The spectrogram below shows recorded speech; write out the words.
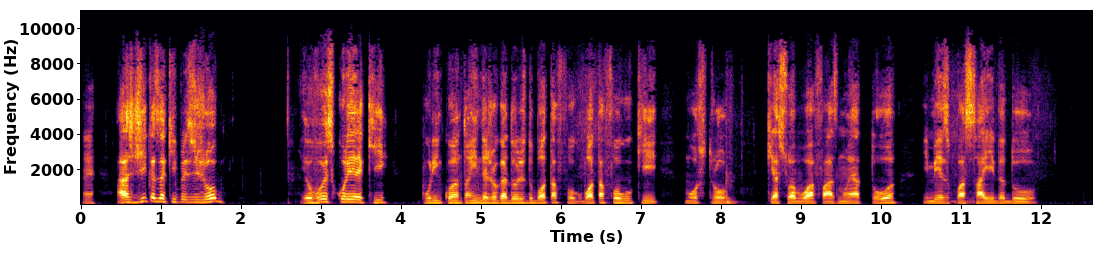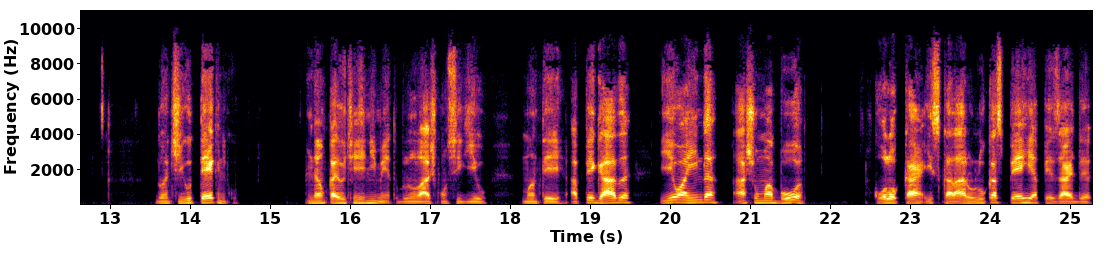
Né? As dicas aqui para esse jogo: eu vou escolher aqui, por enquanto ainda, jogadores do Botafogo. Botafogo que mostrou que a sua boa fase não é à toa, e mesmo com a saída do, do antigo técnico, não caiu de rendimento. Bruno Lage conseguiu manter a pegada e eu ainda acho uma boa colocar, escalar o Lucas Perry, apesar de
